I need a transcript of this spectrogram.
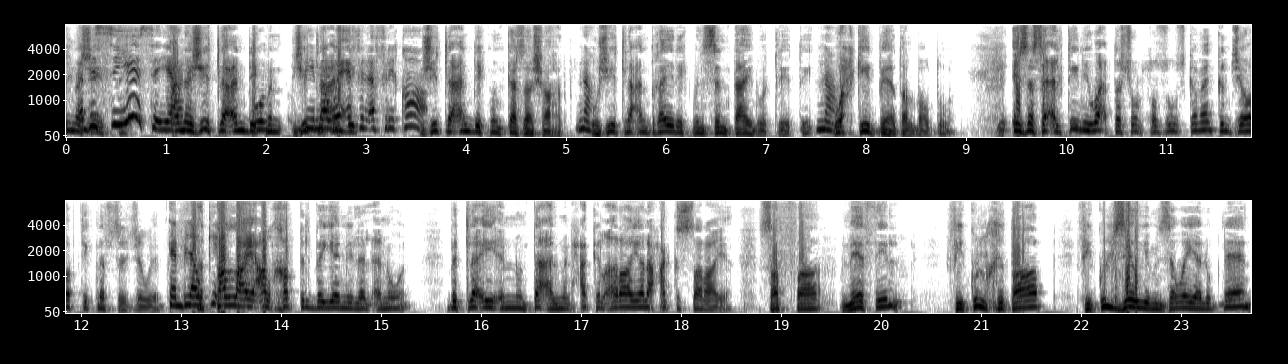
بالسياسة يعني. أنا جيت لعندك من جيت لعندك الأفرقاء. جيت لعندك من كذا شهر. نعم. وجيت لعند غيرك من سنتين وثلاثة. نعم. وحكيت بهذا الموضوع. إذا سألتيني وقتها شو الحظوظ كمان كنت جاوبتك نفس الجواب. طب لو ك- اطلعي على الخط البياني للقانون بتلاقيه إنه انتقل من حك القرايا لحك السرايا. صفى ماثل في كل خطاب في كل زاوية من زوايا لبنان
